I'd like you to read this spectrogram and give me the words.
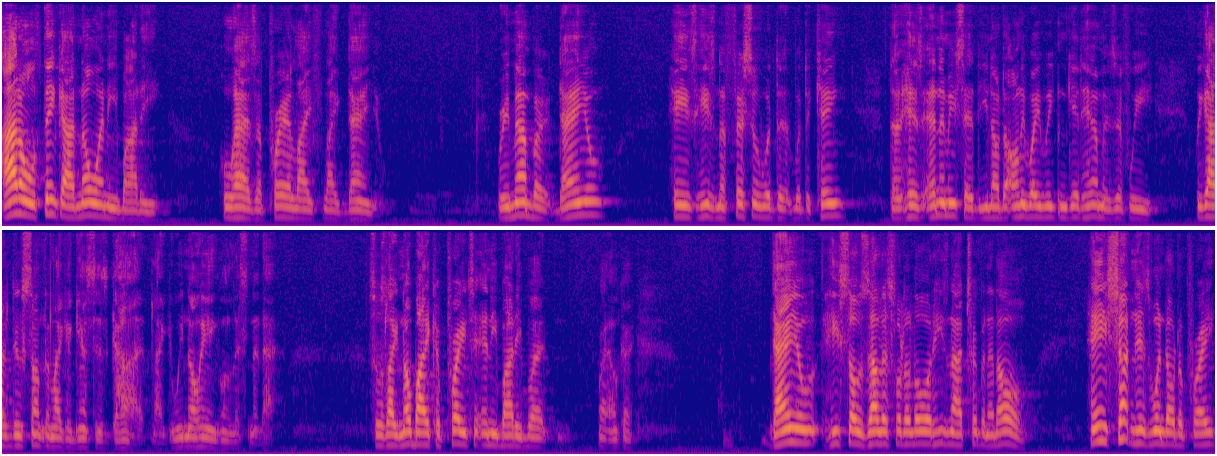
I don't think I know anybody who has a prayer life like Daniel. Remember, Daniel, he's, he's an official with the, with the king. The, his enemy said, you know, the only way we can get him is if we, we got to do something like against his God. Like, we know he ain't going to listen to that. So it's like nobody could pray to anybody but, right, okay. Daniel, he's so zealous for the Lord, he's not tripping at all. He ain't shutting his window to pray.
